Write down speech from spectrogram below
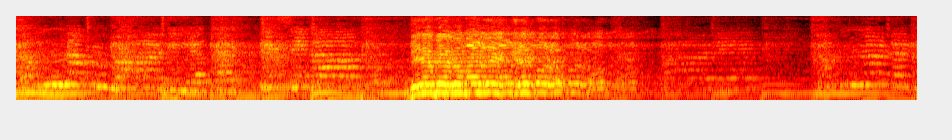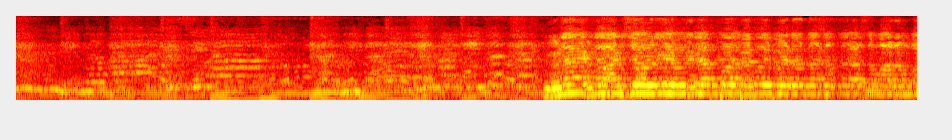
ಕನ್ನಂಬಾಡಿಯ ಕಟ್ಟಿಸಿದ ಬೇಗ ಬೇಗ ಮಾಡಿ ಕರಿಯಪ್ಪ विनायक पांचवर्गीय गणप्पा गणपती बैठवण्याचा आपला समारंभ?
